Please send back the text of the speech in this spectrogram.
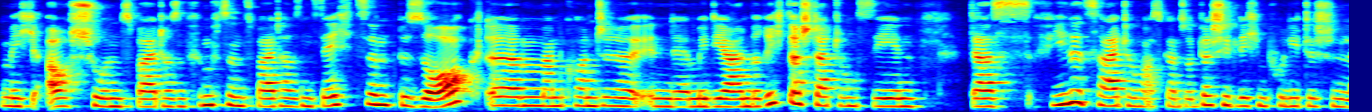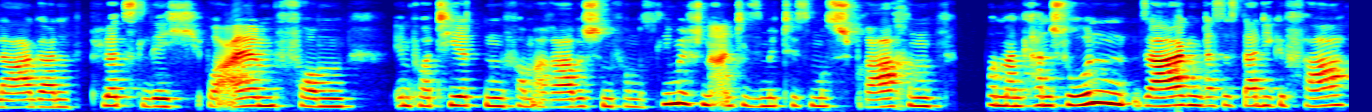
mich auch schon 2015, 2016 besorgt. Ähm, man konnte in der medialen Berichterstattung sehen, dass viele Zeitungen aus ganz unterschiedlichen politischen Lagern plötzlich vor allem vom importierten, vom arabischen, vom muslimischen Antisemitismus sprachen. Und man kann schon sagen, dass es da die Gefahr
